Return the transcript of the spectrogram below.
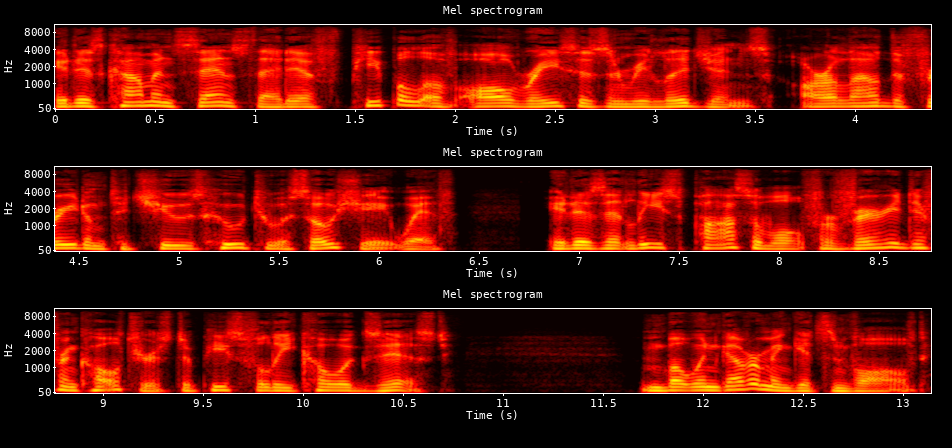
it is common sense that if people of all races and religions are allowed the freedom to choose who to associate with, it is at least possible for very different cultures to peacefully coexist. But when government gets involved,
